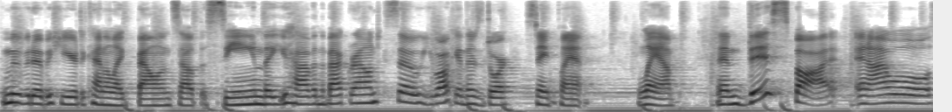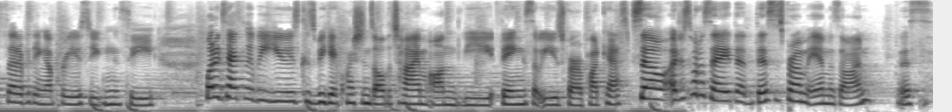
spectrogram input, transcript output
I move it over here to kind of like balance out the scene that you have in the background. So you walk in, there's a door, snake plant, lamp, then this spot, and I will set everything up for you so you can see what exactly we use because we get questions all the time on the things that we use for our podcast. So I just wanna say that this is from Amazon. This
